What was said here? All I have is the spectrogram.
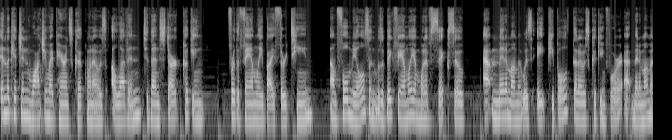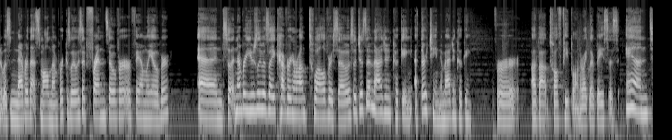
in the kitchen watching my parents cook when I was 11 to then start cooking for the family by 13 um, full meals and was a big family. I'm one of six. So at minimum, it was eight people that I was cooking for at minimum. And it was never that small number because we always had friends over or family over. And so that number usually was like hovering around 12 or so. So just imagine cooking at 13, imagine cooking for about 12 people on a regular basis. And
